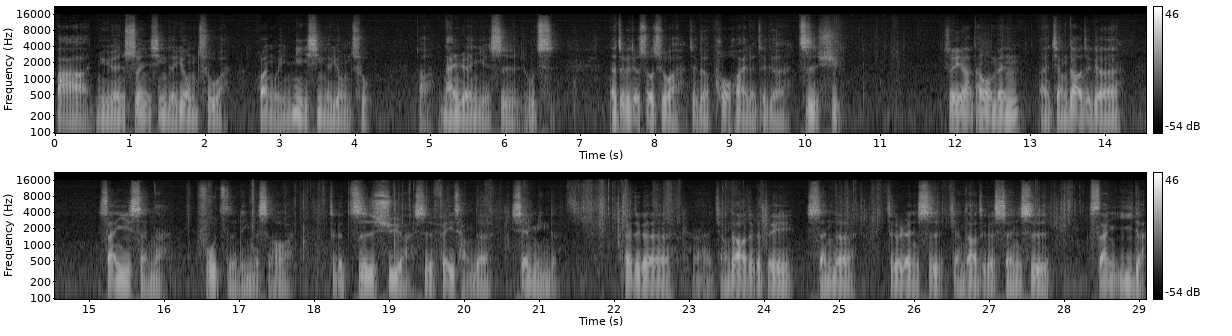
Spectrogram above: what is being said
把女人顺性的用处啊换为逆性的用处，啊，男人也是如此。那这个就说出啊，这个破坏了这个秩序。所以啊，当我们呃讲到这个三一神啊父子灵的时候啊，这个秩序啊是非常的鲜明的，在这个。呃，讲到这个对神的这个认识，讲到这个神是三一的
